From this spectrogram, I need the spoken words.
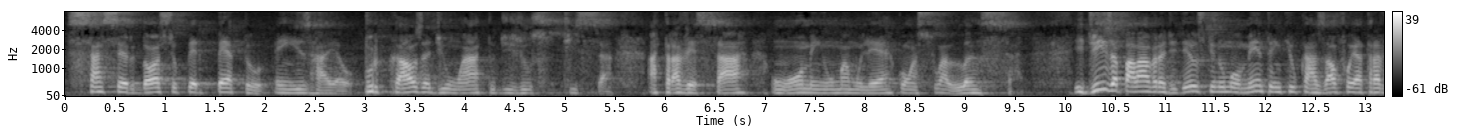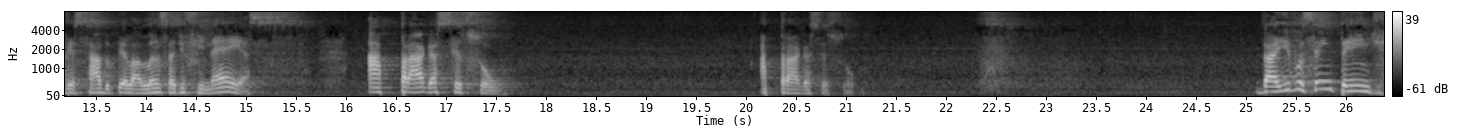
sacerdócio perpétuo em Israel, por causa de um ato de justiça, atravessar um homem e uma mulher com a sua lança. E diz a palavra de Deus que no momento em que o casal foi atravessado pela lança de Finéias, a praga cessou. A praga cessou. Daí você entende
